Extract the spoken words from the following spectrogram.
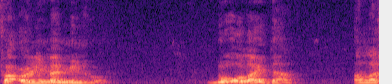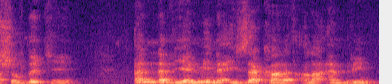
فَعُلِمَ minhu. Bu olaydan anlaşıldı ki ennel yemine ize kanet ala emrin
